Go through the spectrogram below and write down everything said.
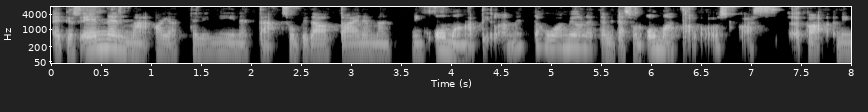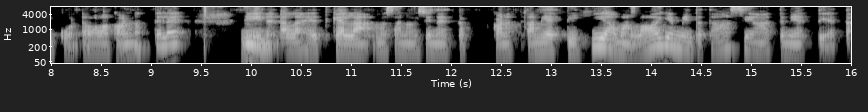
että jos ennen mä ajattelin niin, että sun pitää ottaa enemmän niin kuin omaa tilannetta huomioon, että mitä sun oma talous kas, ka, niin kuin tavallaan kannattelee, niin mm. tällä hetkellä mä sanoisin, että kannattaa miettiä hieman laajemmin tätä asiaa, että miettiä, että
